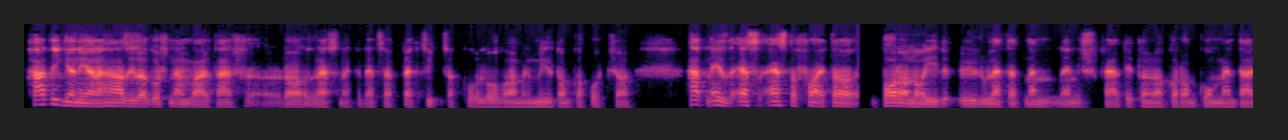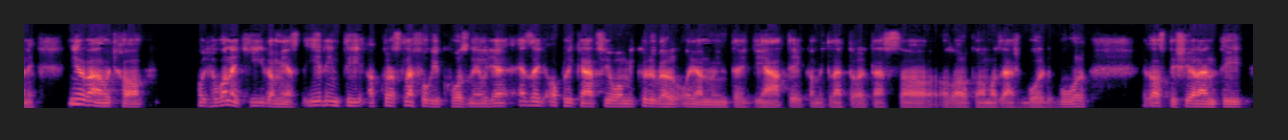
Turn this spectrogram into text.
Hát igen, ilyen házilagos nem váltásra lesznek receptek cikcakollóval, meg Milton kapocsal. Hát nézd, ezt, ezt a fajta paranoid őrületet nem, nem is feltétlenül akarom kommentálni. Nyilván, hogyha, hogyha van egy hír, ami ezt érinti, akkor azt le fogjuk hozni. Ugye ez egy applikáció, ami körülbelül olyan, mint egy játék, amit letöltesz az alkalmazásboltból. Ez azt is jelenti,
